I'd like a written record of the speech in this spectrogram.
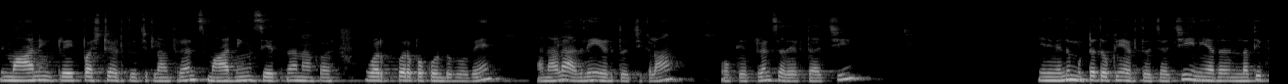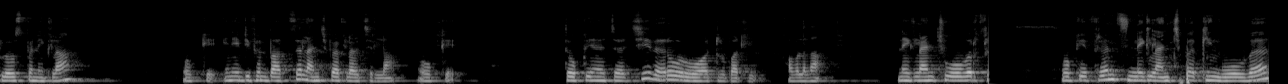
மார்னிங் பிரேக்ஃபாஸ்ட்டும் எடுத்து வச்சுக்கலாம் ஃப்ரெண்ட்ஸ் மார்னிங் சேர்த்து தான் நான் ஒர்க் போகிறப்ப கொண்டு போவேன். அதனால் அதுலேயும் எடுத்து வச்சுக்கலாம். ஓகே ஃப்ரெண்ட்ஸ் அதை எடுத்தாச்சு. இனி வந்து முட்டை தொக்கையும் எடுத்து வச்சாச்சு. இனி அதை எல்லாத்தையும் க்ளோஸ் பண்ணிக்கலாம். ஓகே இனி டிஃபன் பாக்ஸை லஞ்ச் பேக்கில் வச்சிடலாம். ஓகே தொக்கையும் வச்சாச்சு. வேறு ஒரு வாட்டர் பாட்டில் அவ்வளோதான் இன்றைக்கி லஞ்ச் ஓவர் ஓகே ஃப்ரெண்ட்ஸ் இன்றைக்கி லஞ்ச் பேக்கிங் ஓவர்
